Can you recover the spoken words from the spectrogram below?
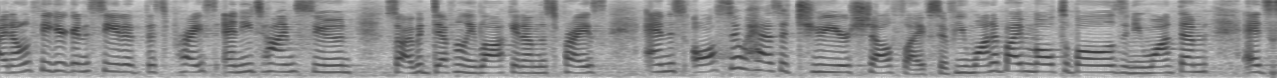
I don't think you're going to see it at this price anytime soon. So I would definitely lock in on this price. And this also has a two-year shelf life. So if you want to buy multiples and you want them as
